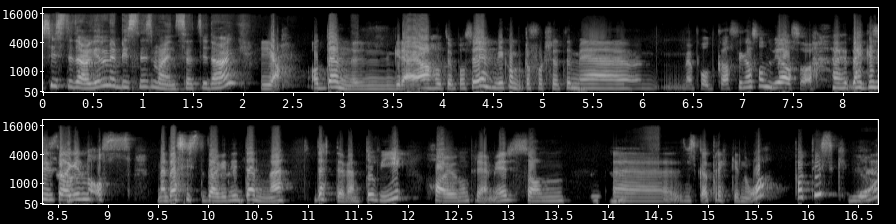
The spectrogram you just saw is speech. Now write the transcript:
Siste dagen med Business Mindset i dag. Ja. Og denne greia, holdt jeg på å si. Vi kommer til å fortsette med, med podkasting og sånn, vi altså. Det er ikke siste dagen med oss, men det er siste dagen i denne, dette eventet. Og vi har jo noen premier som eh, vi skal trekke nå, faktisk. Yeah.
